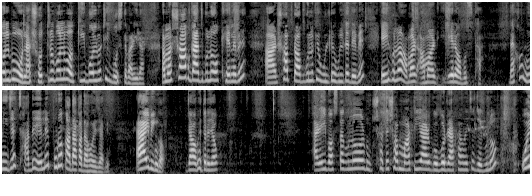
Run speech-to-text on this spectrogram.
বলব না শত্রু বলব, কি বলব ঠিক বুঝতে পারি না। আমার সব গাছগুলো ও খেয়ে নেবে আর সব টপগুলোকে উল্টে উল্টে দেবে। এই হলো আমার আমার এর অবস্থা। দেখো, নিজের ছাদে এলে পুরো কাদা কাদা হয়ে যাবে। এই বিঙ্গ, যাও ভেতরে যাও। আর এই বস্তাগুলোর সাথে সব মাটি আর গোবর রাখা হয়েছে, যেগুলো ওই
